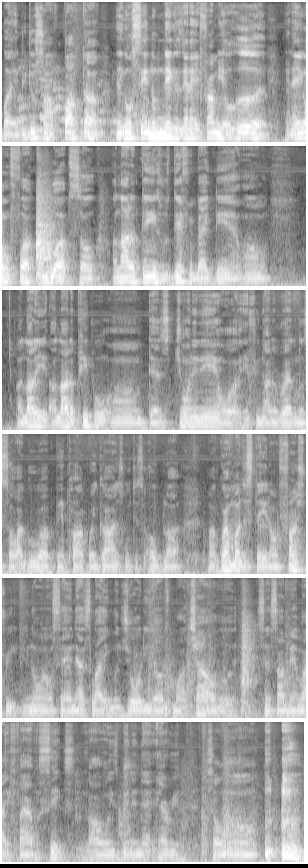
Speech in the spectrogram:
But if you do something fucked up, they gonna send them niggas that ain't from your hood, and they gonna fuck you up. So a lot of things was different back then. Um, a lot of a lot of people um, that's joining in, or if you're not a regular. So I grew up in Parkway Gardens, which is old block my grandmother stayed on Front Street. You know what I'm saying? That's like majority of my childhood since I've been like five or six. I've always been in that area. So um,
